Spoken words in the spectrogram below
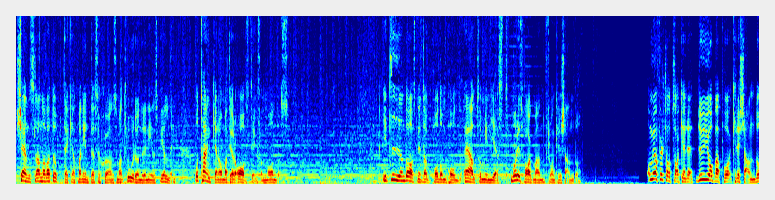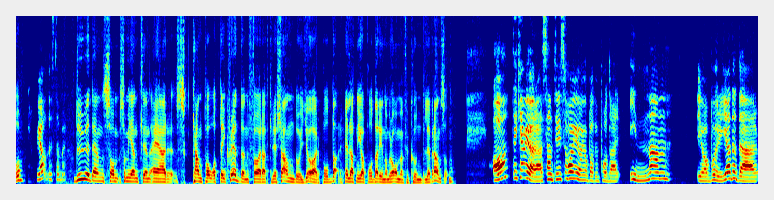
känslan av att upptäcka att man inte är så skön som man tror under en inspelning och tankarna om att göra avsteg från manus. I tionde avsnitt av Podd om podd är alltså min gäst Morris Hagman från Crescendo. Om jag har förstått saken rätt, du jobbar på Crescendo. Ja, det stämmer. Du är den som, som egentligen är, kan ta åt dig credden för att Crescendo gör poddar, eller att ni gör poddar inom ramen för kundleveransen. Ja, det kan vi göra. Samtidigt så har jag jobbat med poddar innan jag började där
